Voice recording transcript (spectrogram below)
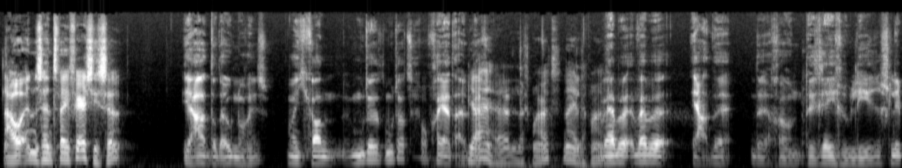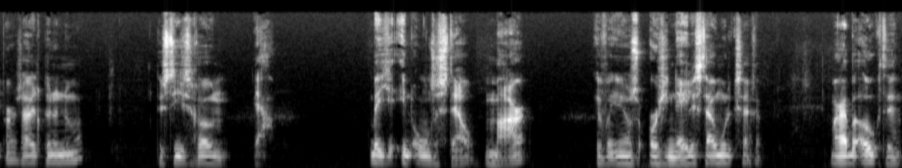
nou, en er zijn twee versies, hè? Ja, dat ook nog eens. Want je kan, moet dat, moet dat? Of ga jij het uitleggen? Ja, ja, leg maar uit. Nee, leg maar We uit. hebben, we hebben ja, de, de, gewoon de reguliere slipper, zou je het kunnen noemen. Dus die is gewoon, ja, een beetje in onze stijl. Maar, in onze originele stijl moet ik zeggen. Maar we hebben ook de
